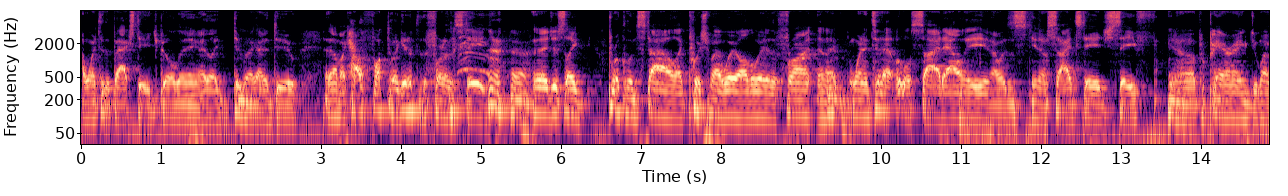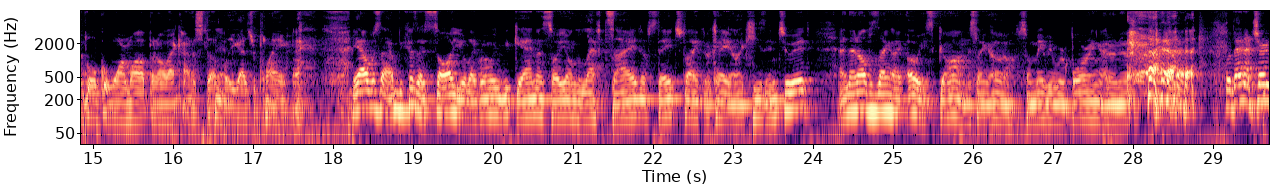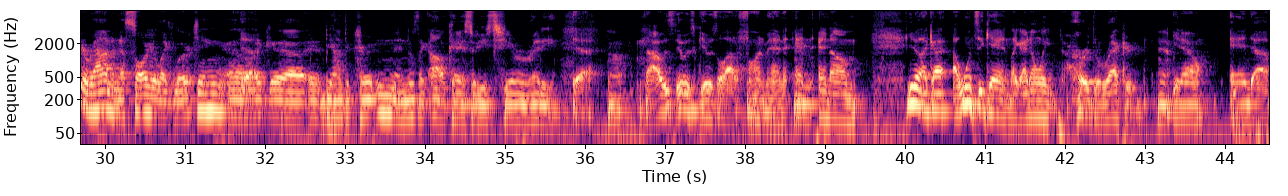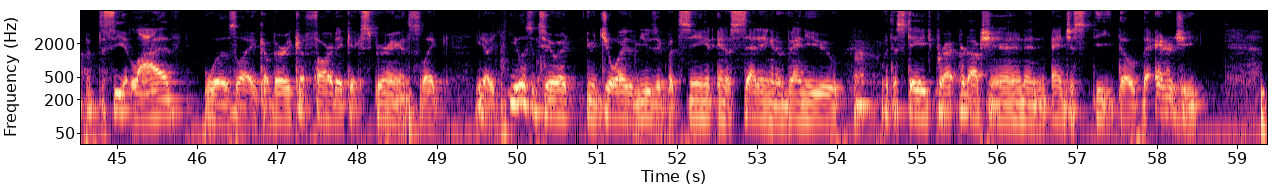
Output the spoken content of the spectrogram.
I went to the backstage building. I like did what I got to do, and I'm like, how the fuck do I get up to the front of the stage? and I just like Brooklyn style, like pushed my way all the way to the front, and I went into that little side alley, and I was you know side stage, safe, you know, preparing, do my vocal warm up and all that kind of stuff while you guys were playing. Yeah, I was uh, because I saw you like when we began. I saw you on the left side of stage. Like, okay, like he's into it, and then all of a sudden, like, oh, he's gone. It's like, oh, so maybe we're boring. I don't know. but then I turned around and I saw you like lurking, uh, Yeah. like uh, behind the curtain, and it was like, oh, okay, so he's here already. Yeah. Oh. No, it was it was it was a lot of fun, man. And and um, you know, like I, I once again, like I'd only heard the record, Yeah. you know, and uh, but to see it live was like a very cathartic experience. Like you know, you listen to it, you enjoy the music, but seeing it in a setting in a venue with the stage production and and just the, the the energy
